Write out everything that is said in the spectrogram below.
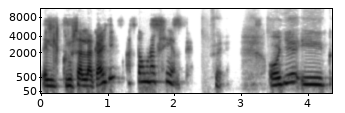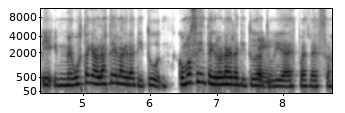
el cruzar la calle hasta un accidente. Sí. Oye, y, me gusta que hablaste de la gratitud. ¿Cómo se integró la gratitud a tu vida después de eso?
